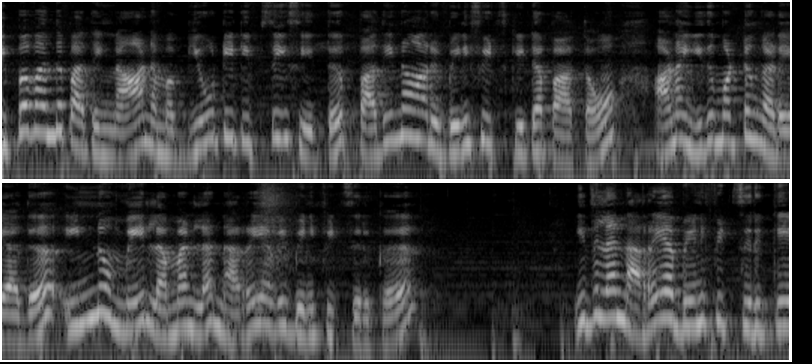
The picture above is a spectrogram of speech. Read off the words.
இப்போ வந்து பார்த்தீங்கன்னா நம்ம பியூட்டி டிப்ஸையும் சேர்த்து பதினாறு பெனிஃபிட்ஸ் கிட்ட பார்த்தோம். ஆனால் இது மட்டும் கிடையாது. இன்னுமே லெமனில் நிறையவே பெனிஃபிட்ஸ் இருக்குது இதில் நிறைய பெனிஃபிட்ஸ் இருக்கே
